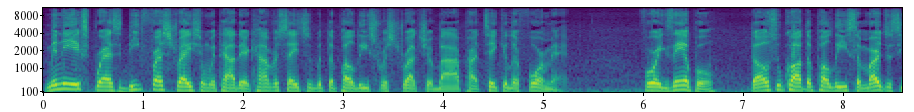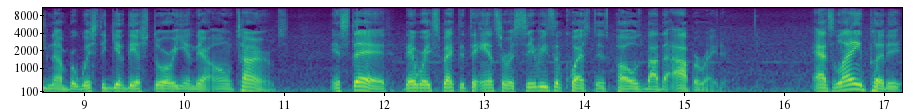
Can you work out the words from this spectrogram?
Many expressed deep frustration with how their conversations with the police were structured by a particular format. For example, those who called the police emergency number wished to give their story in their own terms. Instead, they were expected to answer a series of questions posed by the operator. As Lane put it,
